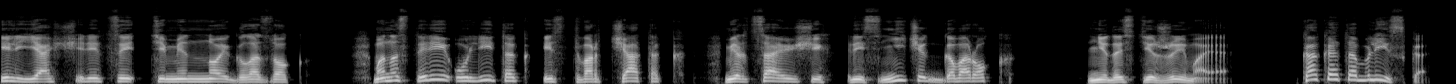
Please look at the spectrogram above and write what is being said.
Или ящерицы теменной глазок, Монастыри улиток и створчаток, Мерцающих ресничек говорок. Недостижимое. Как это близко!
